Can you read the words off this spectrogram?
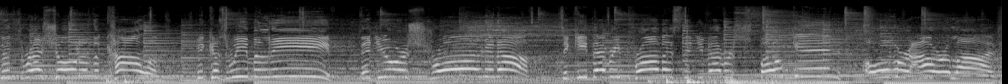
the threshold of the columns because we believe that you are strong enough to keep every promise that you've ever spoken over our lives.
